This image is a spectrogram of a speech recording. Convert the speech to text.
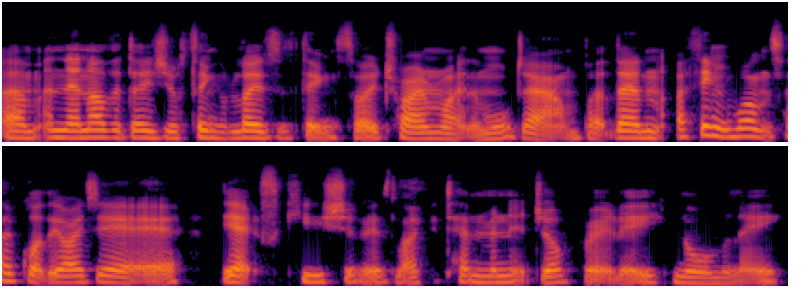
um, and then other days you'll think of loads of things. So I try and write them all down. But then I think once I've got the idea, the execution is like a ten minute job really normally.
